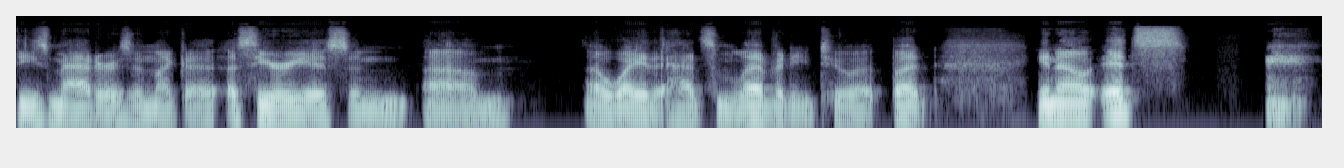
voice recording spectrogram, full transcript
these matters in like a, a serious and um, a way that had some levity to it. But you know it's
